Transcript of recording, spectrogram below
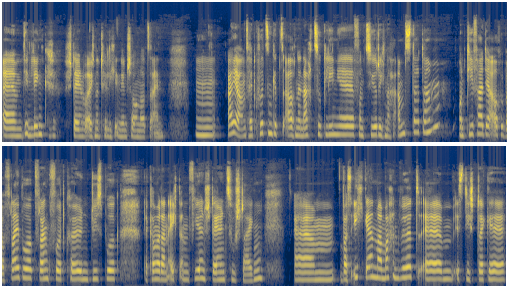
Ähm, den Link stellen wir euch natürlich in den Shownotes ein. Mm, ah ja, und seit kurzem gibt's auch eine Nachtzuglinie von Zürich nach Amsterdam. Und die fährt ja auch über Freiburg, Frankfurt, Köln, Duisburg. Da kann man dann echt an vielen Stellen zusteigen. Ähm, was ich gern mal machen würde, ähm, ist die Strecke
